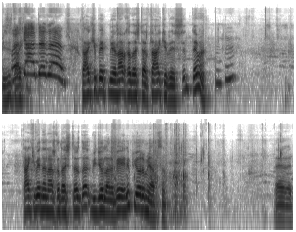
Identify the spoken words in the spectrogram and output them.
Bizi Hoş takip, geldiniz. takip etmeyen arkadaşlar takip etsin değil mi? Hı hı. Takip eden arkadaşlar da videoları beğenip yorum yapsın. Evet.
